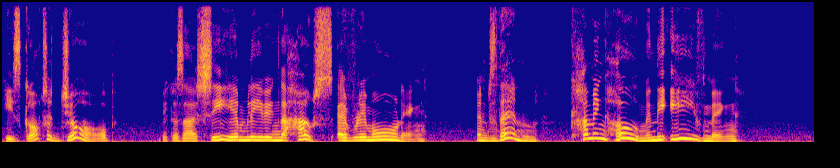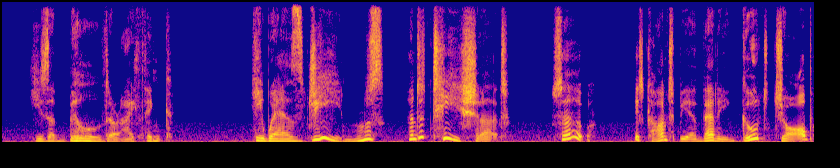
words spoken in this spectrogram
He's got a job because I see him leaving the house every morning and then coming home in the evening. He's a builder, I think. He wears jeans and a t shirt, so it can't be a very good job.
